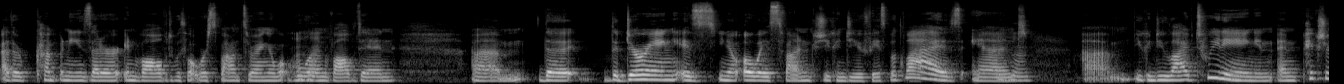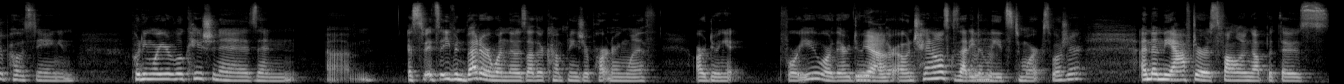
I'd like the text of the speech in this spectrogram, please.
other companies that are involved with what we're sponsoring or what, who we're involved in. Um, the the during is you know always fun because you can do Facebook lives and um, you can do live tweeting and, and picture posting and putting where your location is and um, it's, it's even better when those other companies you're partnering with are doing it for you or they're doing it on their own channels because that even leads to more exposure. And then the after is following up with those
